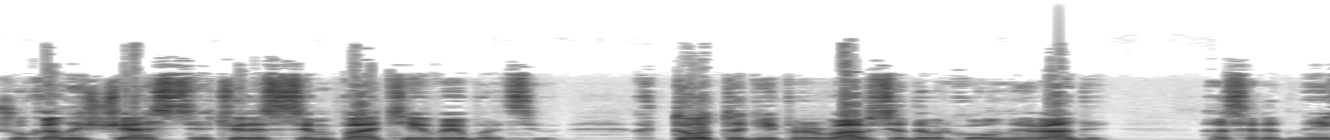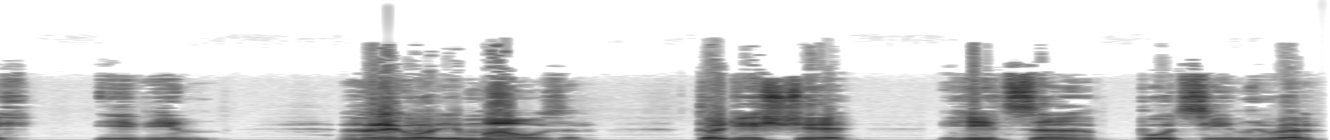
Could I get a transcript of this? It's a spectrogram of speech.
шукали щастя через симпатії виборців. Хто тоді прорвався до Верховної Ради, а серед них і він. Григорій Маузер, тоді ще Гіца Пуцінгвер,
